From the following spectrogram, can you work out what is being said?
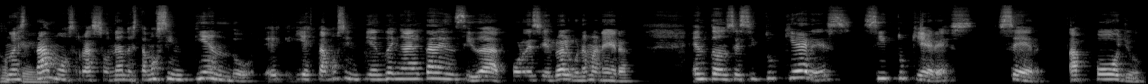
No estamos razonando, estamos sintiendo eh, y estamos sintiendo en alta densidad, por decirlo de alguna manera. Entonces, si tú quieres, si tú quieres ser apoyo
